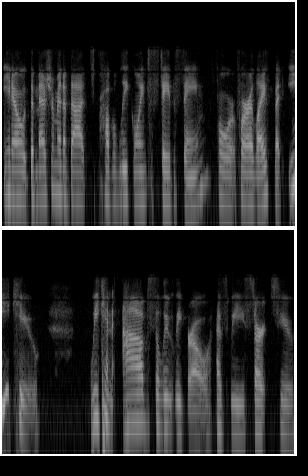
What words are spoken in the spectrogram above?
you know the measurement of that's probably going to stay the same for for our life but eq we can absolutely grow as we start to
